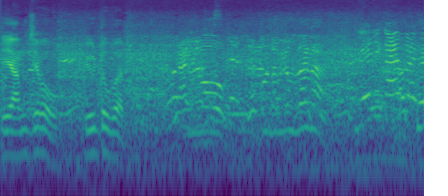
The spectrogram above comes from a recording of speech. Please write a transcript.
हे आमचे भाऊ युट्यूबर येणे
